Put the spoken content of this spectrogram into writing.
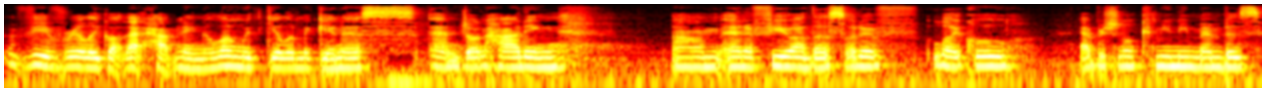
Viv really got that happening along with Gilla McGuinness and John Harding um, and a few other sort of local Aboriginal community members.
